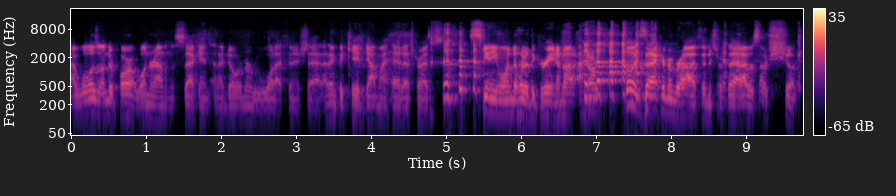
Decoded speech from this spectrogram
I was under par at one round in the second, and I don't remember what I finished at. I think the kid got my head after I skinny one to the green. I'm not. I don't, I don't exactly remember how I finished with that. I was I was shook.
